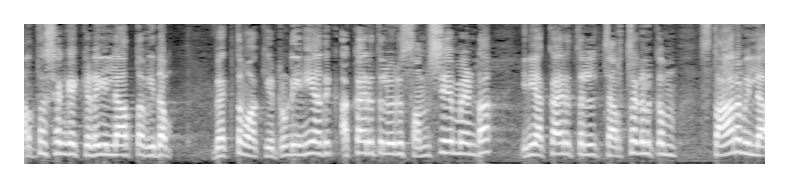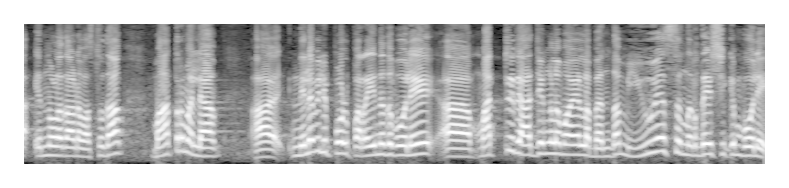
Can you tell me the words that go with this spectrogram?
അർത്ഥശങ്കയ്ക്കിടയില്ലാത്ത വിധം വ്യക്തമാക്കിയിട്ടുണ്ട്. ഇനി അത് അക്കാര്യത്തിൽ ഒരു സംശയം വേണ്ട. ഇനി അക്കാര്യത്തിൽ ചർച്ചകൾക്കും സ്ഥാനമില്ല എന്നുള്ളതാണ് വസ്തുത. മാത്രമല്ല നിലവിലിപ്പോൾ പറയുന്നത് പോലെ മറ്റ് രാജ്യങ്ങളുമായുള്ള ബന്ധം യു എസ് നിർദ്ദേശിക്കും പോലെ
